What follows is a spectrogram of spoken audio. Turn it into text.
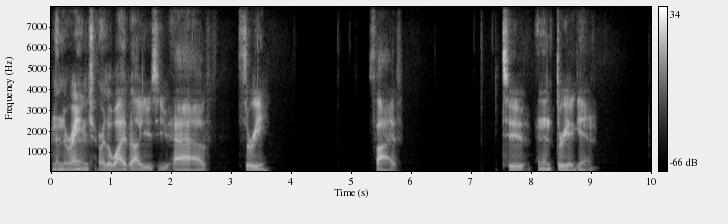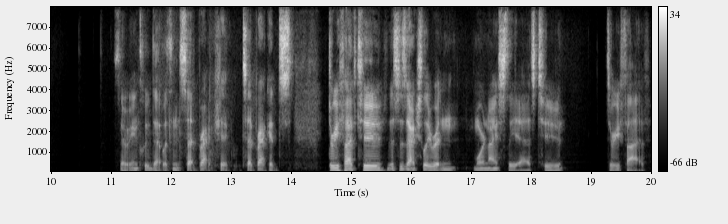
And then the range are the y values you have 3, 5, 2, and then 3 again. So we include that within set bracket set brackets. 352, this is actually written more nicely as 2, 3, 5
